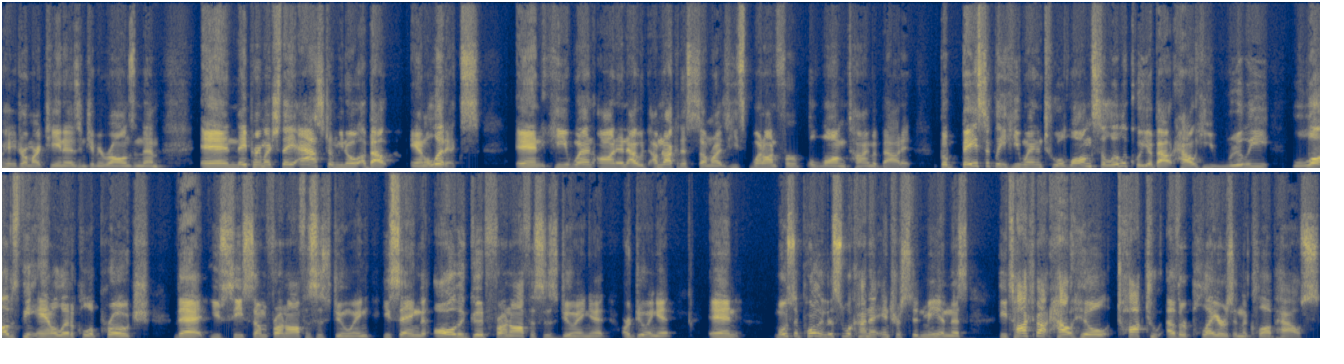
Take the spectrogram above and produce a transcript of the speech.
Pedro Martinez and Jimmy Rollins and them, and they pretty much they asked him, you know, about analytics, and he went on, and I would, I'm not going to summarize. He went on for a long time about it, but basically he went into a long soliloquy about how he really loves the analytical approach that you see some front offices doing. He's saying that all the good front offices doing it are doing it, and most importantly, this is what kind of interested me in this he talked about how he'll talk to other players in the clubhouse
